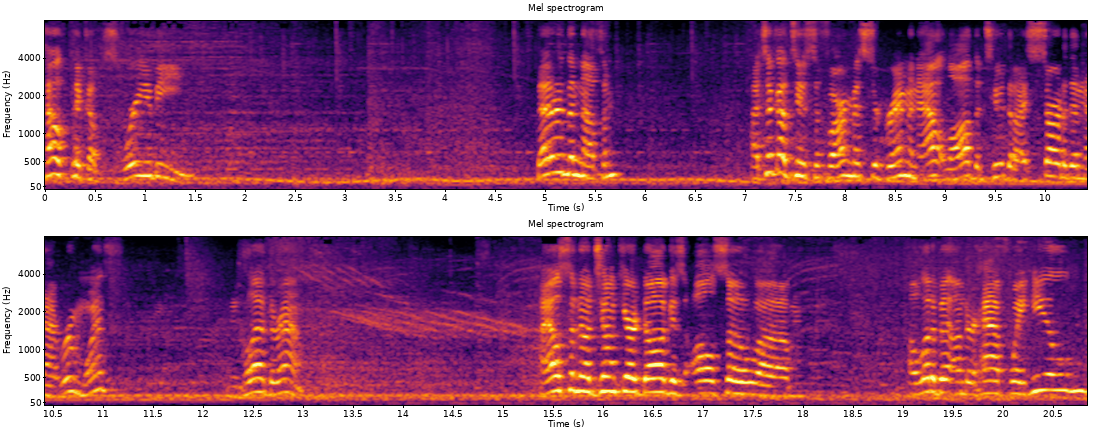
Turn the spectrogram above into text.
Health pickups, where you be? Better than nothing. I took out two so far, Mr. Grimm and Outlaw, the two that I started in that room with. I'm glad they're out. I also know Junkyard Dog is also um, a little bit under halfway healed.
